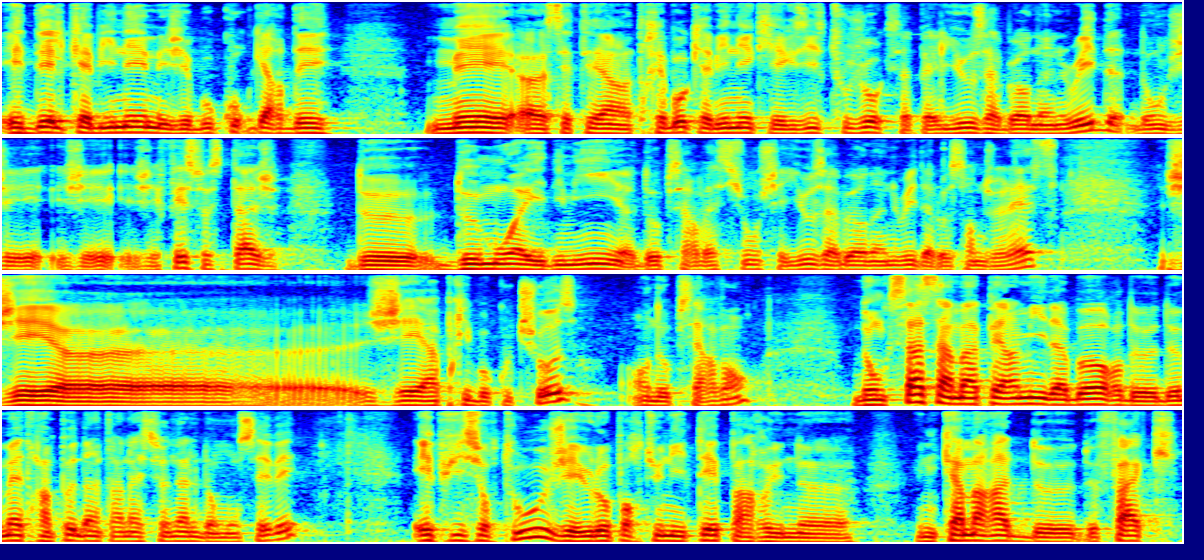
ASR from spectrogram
aidé le cabinet, mais j'ai beaucoup regardé. Mais euh, c'était un très beau cabinet qui existe toujours, qui s'appelle Hughes Aberd Reed. Donc j'ai fait ce stage de deux mois et demi d'observation chez Hughes Aberd Reed à Los Angeles. Euh, j'ai appris beaucoup de choses en observant. Donc ça, ça m'a permis d'abord de, mettre un peu d'international dans mon CV. Et puis surtout, j'ai eu l'opportunité par une, une, camarade de, de fac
